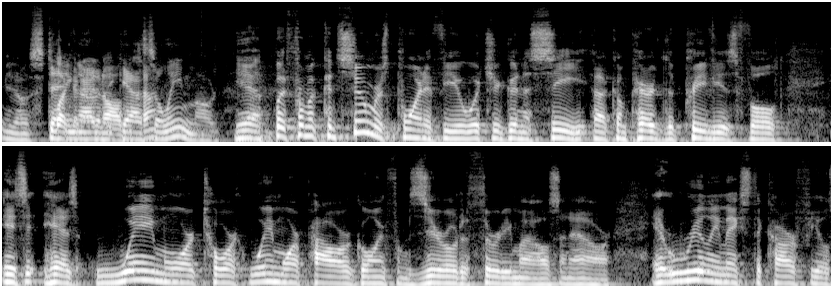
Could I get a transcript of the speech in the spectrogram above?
you know, staying Plugging out of all the the gasoline mode. Yeah, but from a consumer's point of view, what you're going to see uh, compared to the previous Volt is it has way more torque, way more power going from zero to 30 miles an hour. It really makes the car feel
